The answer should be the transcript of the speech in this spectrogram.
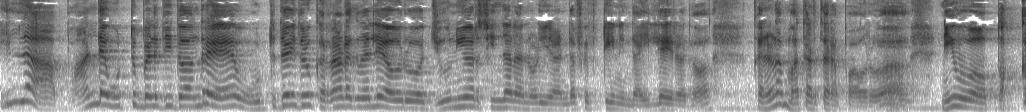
ಇಲ್ಲ, ಪಾಂಡೆ ಹುಟ್ಟು ಬೆಳೆದಿದ್ದು ಅಂದ್ರೆ ಹುಟ್ಟದೇ ಇದ್ರು ಕರ್ನಾಟಕದಲ್ಲಿ ಅವರು ಜೂನಿಯರ್ಸ್ ಇಂದ ನಾನು ನೋಡಿ ಅಂಡರ್ ಫಿಫ್ಟೀನ್ ಇಂದ ಇಲ್ಲೇ ಇರೋದು. ಕನ್ನಡ ಮಾತಾಡ್ತಾರಪ್ಪ ಅವರು. ನೀವು ಪಕ್ಕ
